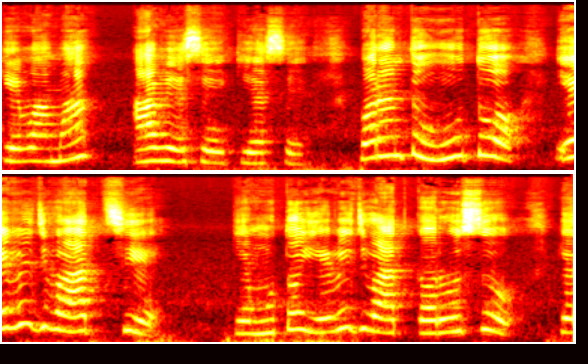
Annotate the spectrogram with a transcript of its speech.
કહેવામાં આવે છે, કહે છે. પરંતુ હું તો એવી જ વાત છે કે હું તો એવી જ વાત કરું છું કે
